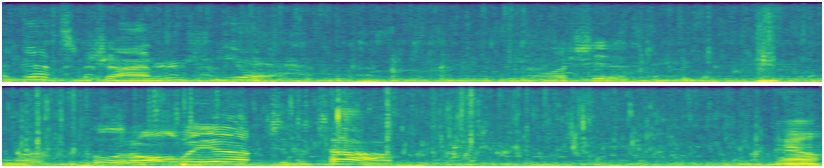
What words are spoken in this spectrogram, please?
I got some shiners, yeah. Now watch this. I'm gonna pull it all the way up to the top. Now,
